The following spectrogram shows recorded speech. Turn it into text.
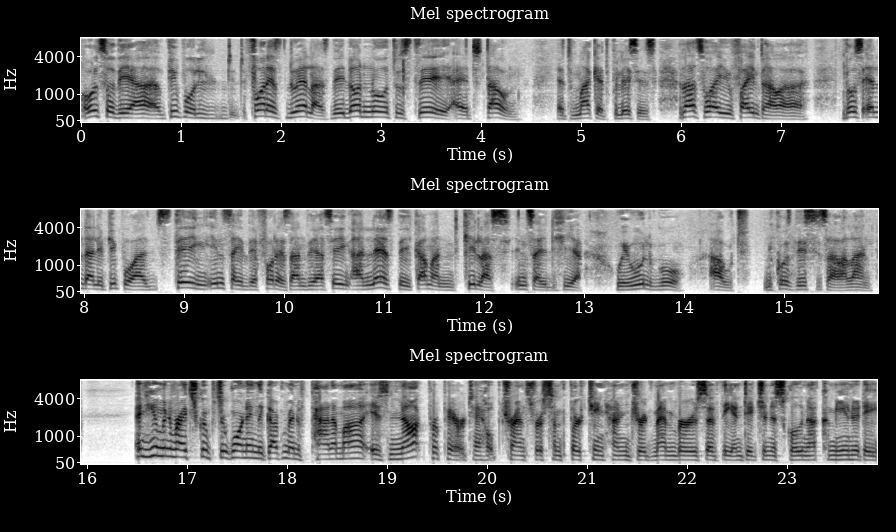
Also, they are people, forest dwellers, they don't know to stay at town, at marketplaces. That's why you find our, uh, those elderly people are staying inside the forest and they are saying, unless they come and kill us inside here, we won't go out because this is our land. And human rights groups are warning the government of Panama is not prepared to help transfer some 1,300 members of the indigenous Guna community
